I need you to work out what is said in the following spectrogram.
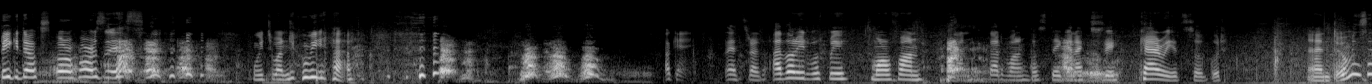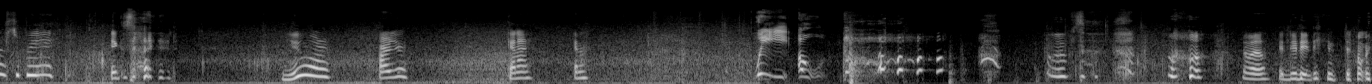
big dogs or horses. Which one do we have? okay, let's try. I thought it would be more fun than that one because they can actually carry it so good. And Domi seems to be excited. You are, are you? Can I? Can I? Wee! Oh! Oops. well, it didn't hit Domi.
